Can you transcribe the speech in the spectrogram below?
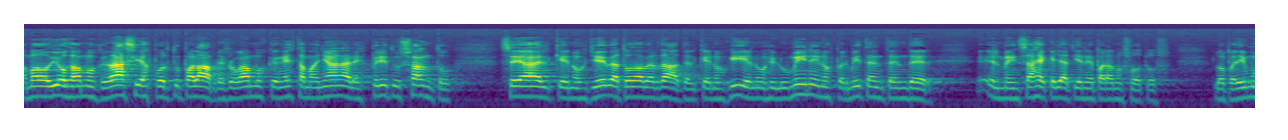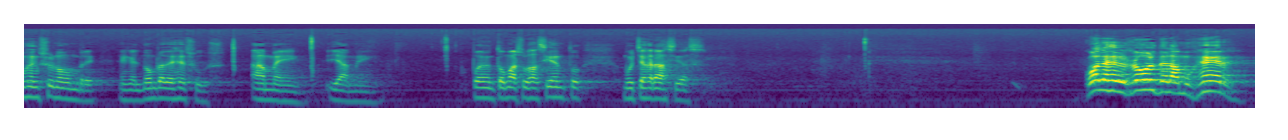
Amado Dios, damos gracias por tu palabra rogamos que en esta mañana el Espíritu Santo sea el que nos lleve a toda verdad, el que nos guíe, nos ilumine y nos permita entender el mensaje que ella tiene para nosotros. Lo pedimos en su nombre, en el nombre de Jesús. Amén y amén. Pueden tomar sus asientos. Muchas gracias. ¿Cuál es el rol de la mujer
